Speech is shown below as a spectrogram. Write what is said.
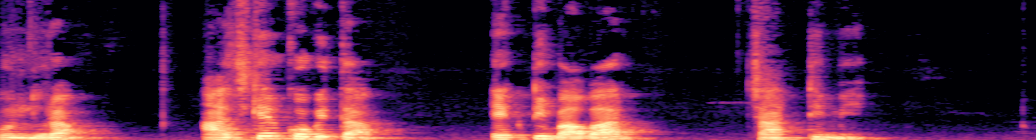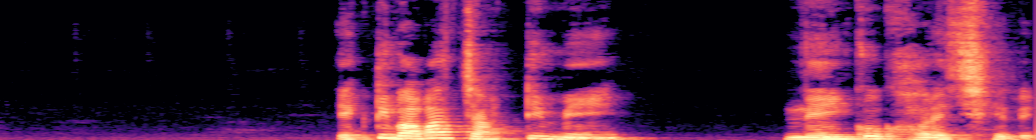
বন্ধুরা, আজকের কবিতা একটি বাবার চারটি মেয়ে। একটি বাবার চারটি মেয়ে নেইকো ঘরে ছেলে।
